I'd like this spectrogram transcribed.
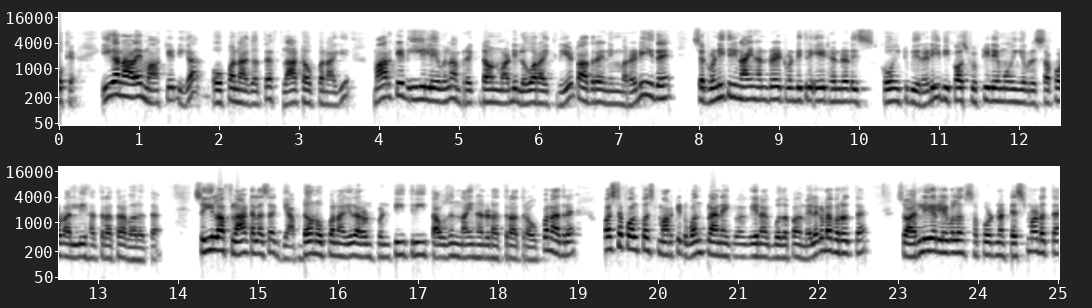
ಓಕೆ ಈಗ ನಾಳೆ ಮಾರ್ಕೆಟ್ ಈಗ ಓಪನ್ ಆಗುತ್ತೆ ಫ್ಲಾಟ್ ಓಪನ್ ಆಗಿ. ಮಾರ್ಕೆಟ್ ಈ ಲೆವೆಲ್ನ ಬ್ರೇಕ್ ಡೌನ್ ಮಾಡಿ ಲೋವರ್ ಐ ಕ್ರಿಯೇಟ್ ಆದ್ರೆ ನಿಮ್ಮ ರೆಡಿ ಇದೆ. So twenty three nine hundred twenty three eight hundred is going to be ready because fifty day moving average support ಅಲ್ಲಿ ಹತ್ರ ಹತ್ರ ಬರುತ್ತೆ. ಸೊ ಇಲ್ಲ ಫ್ಲಾಟ್ ಎಲ್ಲ ಸರ್ ಗ್ಯಾಪ್ ಡೌನ್ ಓಪನ್ ಆಗಿದೆ. Around twenty three thousand nine hundred ಹತ್ರ ಹತ್ರ ಓಪನ್ ಆದ್ರೆ first of all first market ಒಂದ್ ಪ್ಲಾನ್ ಏನಾಗ್ಬೋದಪ್ಪ ಮೇಲೆಗಡೆ ಬರುತ್ತೆ. ಸೊ ಅರ್ಲಿಯರ್ ಲೆವೆಲ್ ಆಫ್ ಸಪೋರ್ಟ್ನ ಟೆಸ್ಟ್ ಮಾಡುತ್ತೆ.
